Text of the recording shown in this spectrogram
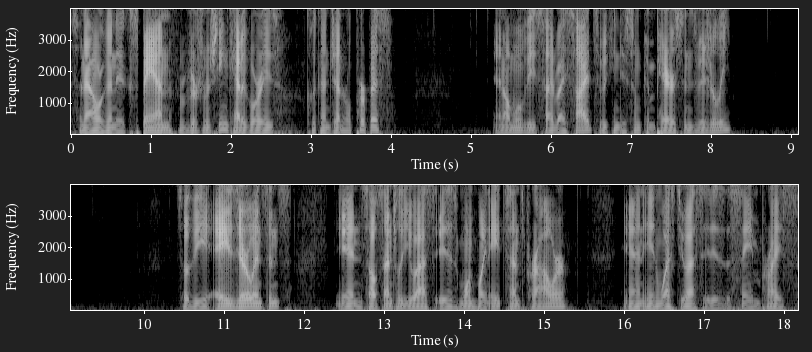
So now we're going to expand for virtual machine categories. Click on General Purpose, and I'll move these side by side so we can do some comparisons visually. So the A0 instance in South Central US is 1.8 cents per hour, and in West US it is the same price.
